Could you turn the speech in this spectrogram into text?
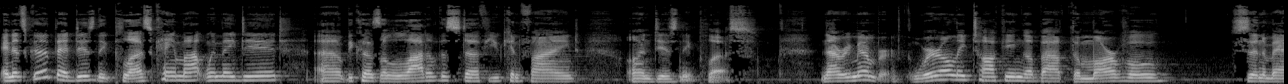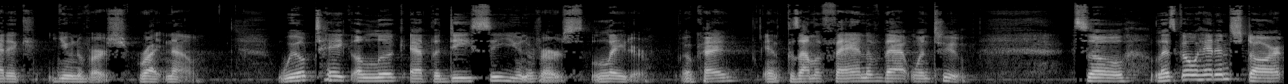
And it's good that Disney Plus came out when they did, uh, because a lot of the stuff you can find on Disney Plus. Now remember, we're only talking about the Marvel Cinematic Universe right now. We'll take a look at the DC Universe later, okay? And because I'm a fan of that one too. So let's go ahead and start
